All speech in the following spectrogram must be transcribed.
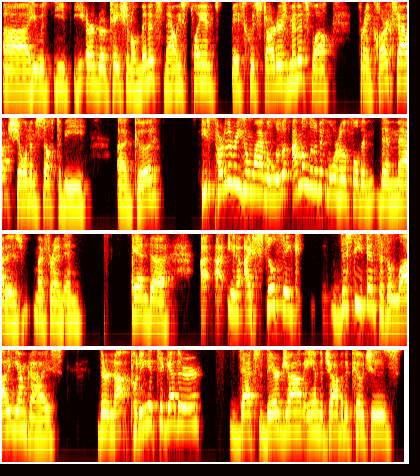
uh, he was he he earned rotational minutes. Now he's playing basically starters minutes while Frank Clark's out, showing himself to be uh, good. He's part of the reason why I'm a little I'm a little bit more hopeful than than Matt is, my friend. And and uh, I, I you know I still think this defense has a lot of young guys. They're not putting it together that's their job and the job of the coaches.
